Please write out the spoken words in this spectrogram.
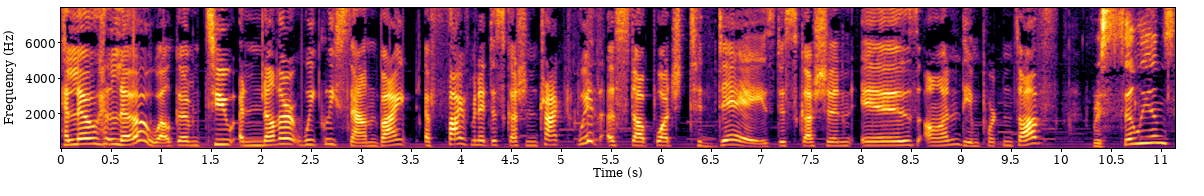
Hello, hello. Welcome to another weekly soundbite, a five minute discussion tracked with a stopwatch. Today's discussion is on the importance of. Resilience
